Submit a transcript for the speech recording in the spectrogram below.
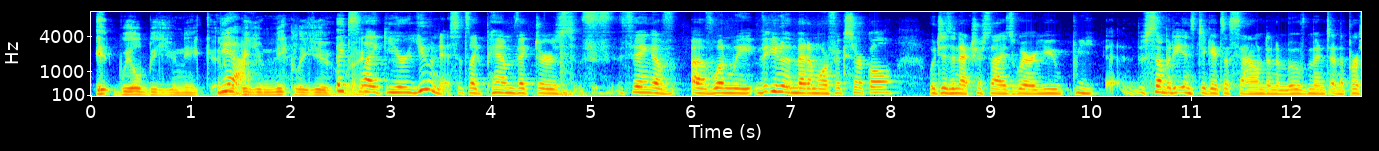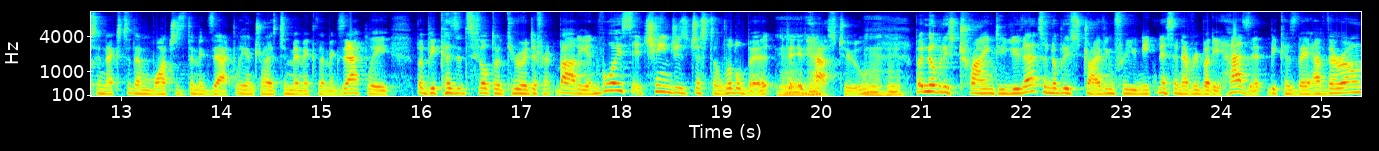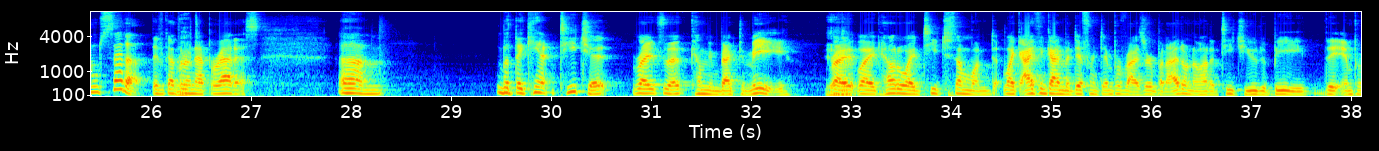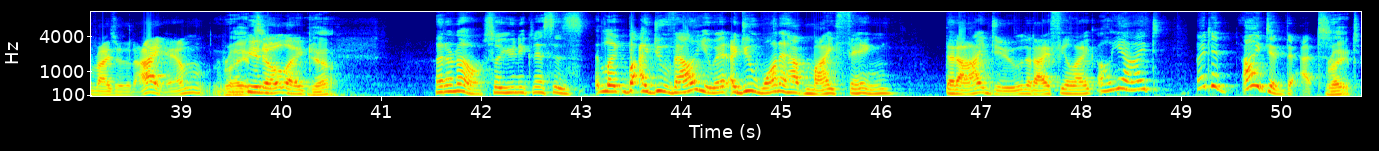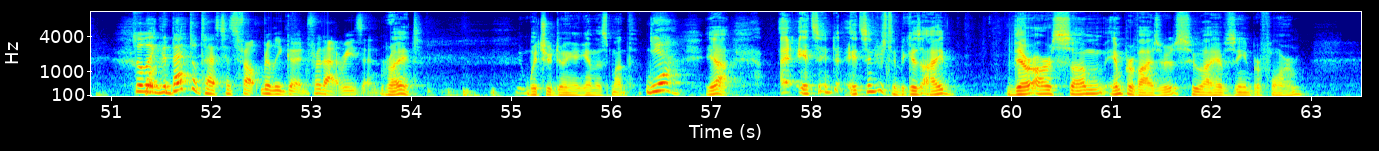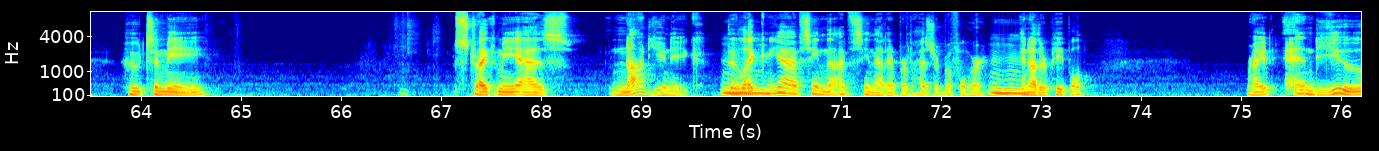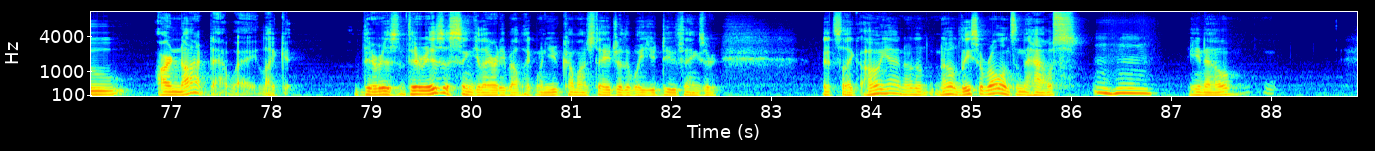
it will be unique and Yeah. it will be uniquely you It's right? like your Eunice. It's like Pam Victor's f- thing of of when we you know the metamorphic circle, which is an exercise where you, somebody instigates a sound and a movement, and the person next to them watches them exactly and tries to mimic them exactly. But because it's filtered through a different body and voice, it changes just a little bit. It- It mm-hmm. has to, mm-hmm. but nobody's trying to do that, so nobody's striving for uniqueness, and everybody has it because they have their own setup. They've got their own apparatus um, but they can't teach it, right? So that coming back to me, right? Like, how do I teach someone? Like, I think I'm a different improviser, but I don't know how to teach you to be the improviser that I am. Right. You know, like yeah I don't know. So uniqueness is like, but I do value it. I do want to have my thing that I do that I feel like, oh yeah, I, d- I did, I did that. right So like the Bechdel test has felt really good for that reason. right which you're doing again this month Yeah. Yeah, it's it's interesting because I there are some improvisers who I have seen perform who to me strike me as not unique. They're like, yeah, I've seen that I've seen that improviser before in other people. Right? And you are not that way. Like there is there is a singularity about like when you come on stage or the way you do things or it's like, oh yeah, no, no, no Lisa Rowland's in the house. Mm-hmm. You know,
